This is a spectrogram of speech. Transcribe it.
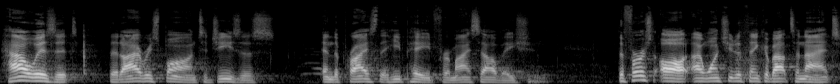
how is it that I respond to Jesus and the price that He paid for my salvation? The first ought I want you to think about tonight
